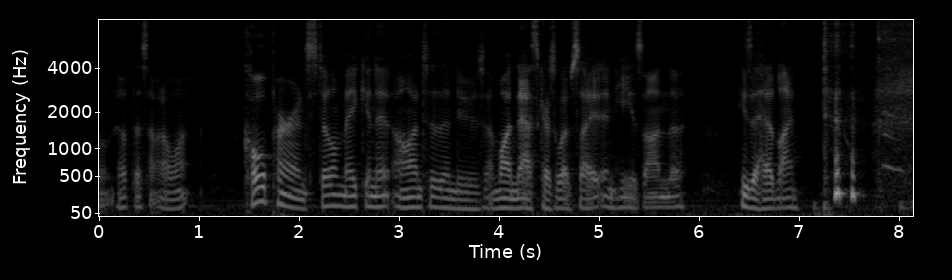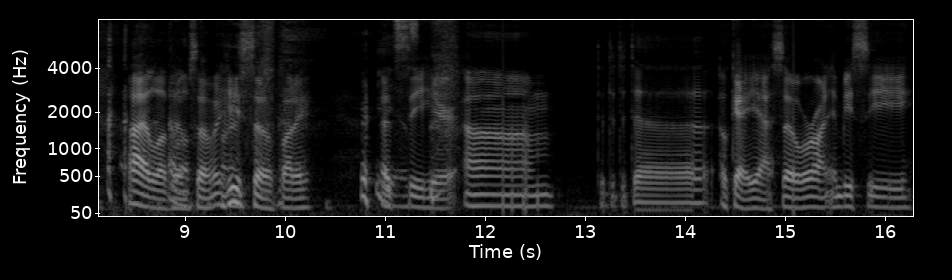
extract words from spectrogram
oh, nope, that's not what I want. Cole Pearn still making it onto the news. I'm on NASCAR's website, and he's on the. He's a headline. I love him love so much. He's so funny. Let's see here. Um, da-da-da-da. okay, yeah. So we're on NBC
